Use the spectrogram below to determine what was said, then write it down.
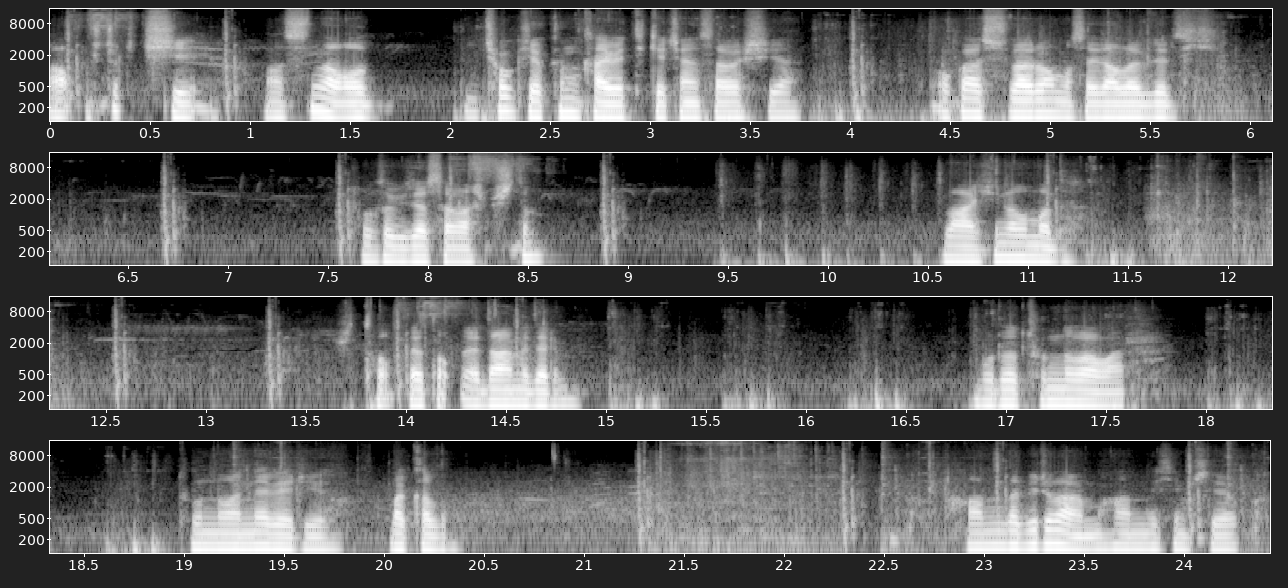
64 kişi. Aslında o çok yakın kaybettik geçen savaşı ya. O kadar süvari olmasaydı alabilirdik. Çok da güzel savaşmıştım. Lakin olmadı. Şu toplaya toplaya devam edelim. Burada turnuva var. Turnuva ne veriyor? Bakalım. Han'da biri var mı? Han'da kimse yok.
